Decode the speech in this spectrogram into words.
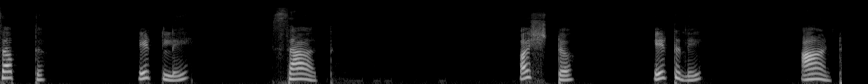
सप्त एटले सात अष्ट एटले आठ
